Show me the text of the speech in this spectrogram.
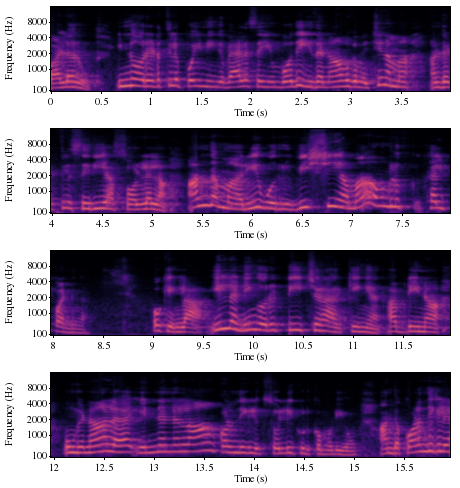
வளரும். இன்னொரு இடத்துல போய் நீங்கள் வேலை செய்யும்போது இதை ஞாபகம் வச்சு நம்ம அந்த இடத்துல சரியாக சொல்லலாம். அந்த மாதிரி ஒரு விஷயமாக அவங்களுக்கு ஹெல்ப் பண்ணுங்கள் ஓகேங்களா? இல்லை நீங்கள் ஒரு டீச்சராக இருக்கீங்க அப்படின்னா உங்களால் என்னென்னலாம் குழந்தைகளுக்கு சொல்லி கொடுக்க முடியும்? அந்த குழந்தைகளை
